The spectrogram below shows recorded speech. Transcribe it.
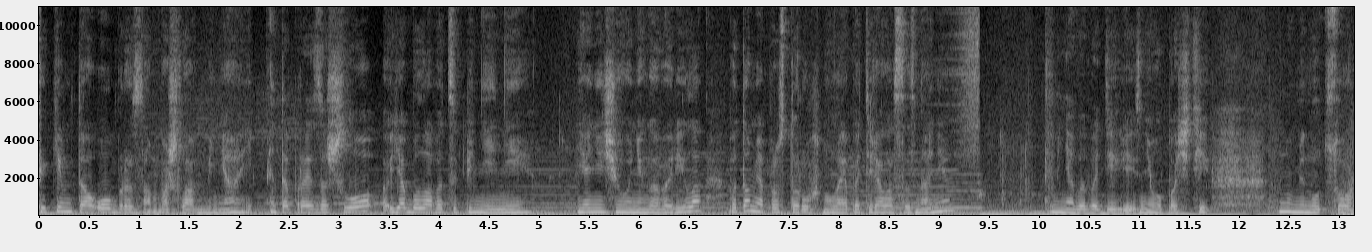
каким-то образом вошла в меня. Это произошло, я была в оцепенении, я ничего не говорила. Потом я просто рухнула, я потеряла сознание. Меня выводили из него почти ну, минут 40.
